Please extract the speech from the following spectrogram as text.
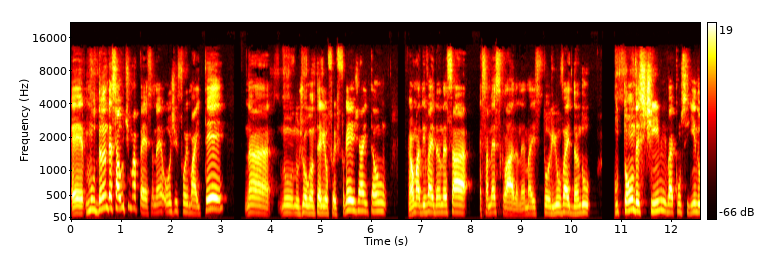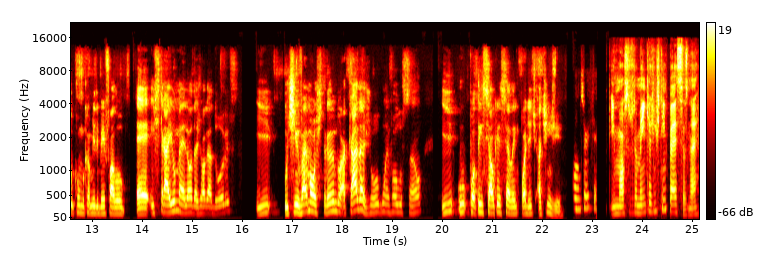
é, mudando essa última peça, né? Hoje foi Maitê, na, no, no jogo anterior foi Freja, então Real Madrid vai dando essa, essa mesclada, né? Mas Toril vai dando o tom desse time, vai conseguindo, como o Camille bem falou, é, extrair o melhor das jogadoras e o time vai mostrando a cada jogo uma evolução e o potencial que esse elenco pode atingir. Com certeza. E mostra também que a gente tem peças, né?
